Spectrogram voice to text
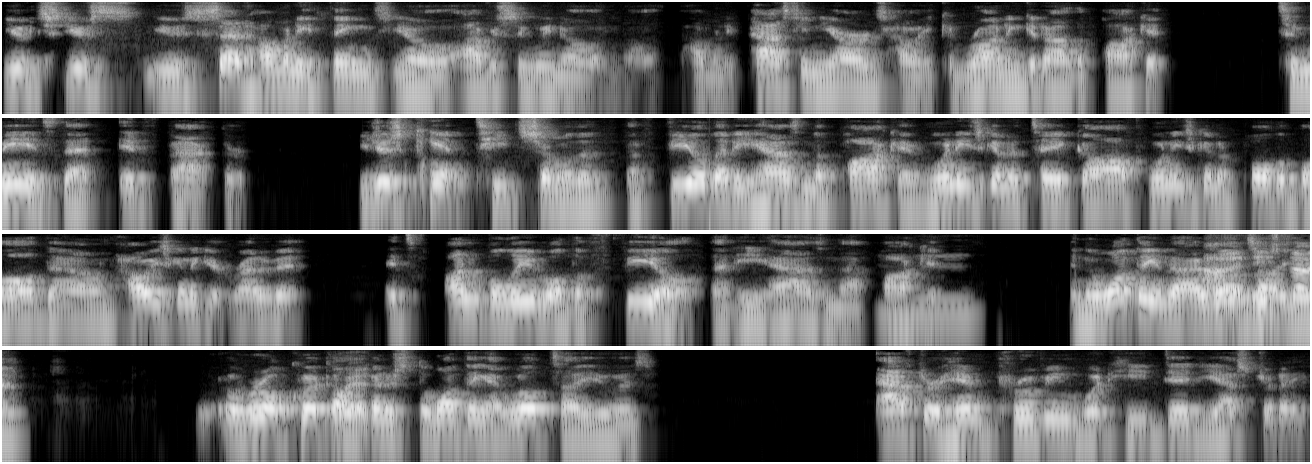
you you you said how many things. You know, obviously we know, you know how many passing yards, how he can run and get out of the pocket. To me, it's that it factor. You just can't teach some of the, the feel that he has in the pocket, when he's going to take off, when he's going to pull the ball down, how he's going to get rid of it. It's unbelievable the feel that he has in that pocket. Mm-hmm. And the one thing that I will uh, tell you, not, real quick, I'll finish. The one thing I will tell you is after him proving what he did yesterday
